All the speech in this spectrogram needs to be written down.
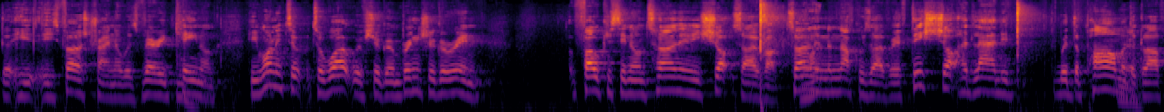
that he, his first trainer, was very keen hmm. on. He wanted to, to work with Sugar and bring Sugar in, focusing on turning his shots over, turning the knuckles over. If this shot had landed with the palm of the glove,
